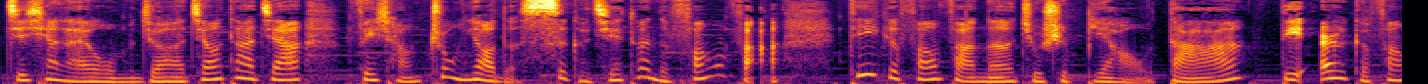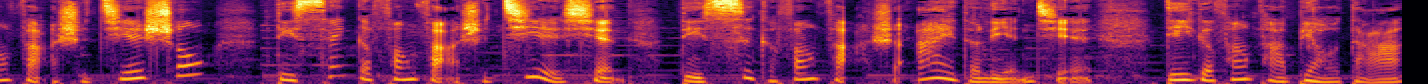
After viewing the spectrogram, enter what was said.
接下来，我们就要教大家非常重要的四个阶段的方法。第一个方法呢就是表达，第二个方法是接收，第三个方法是界限，第四个。方法是爱的连结。第一个方法表达，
